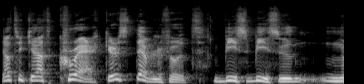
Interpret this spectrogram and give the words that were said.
Jag tycker att Crackers Devil Fruit, Bisu Bisu no,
